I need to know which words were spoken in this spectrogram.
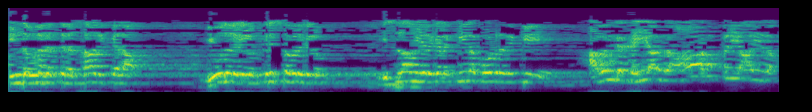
இந்த உலகத்தில் சாதிக்கலாம். யூதர்களும் கிறிஸ்தவர்களும் இஸ்லாமியர்களை கீழே போடுறதுக்கு அவங்க கையாளுற ஆகப்பெரிய ஆயுதம்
